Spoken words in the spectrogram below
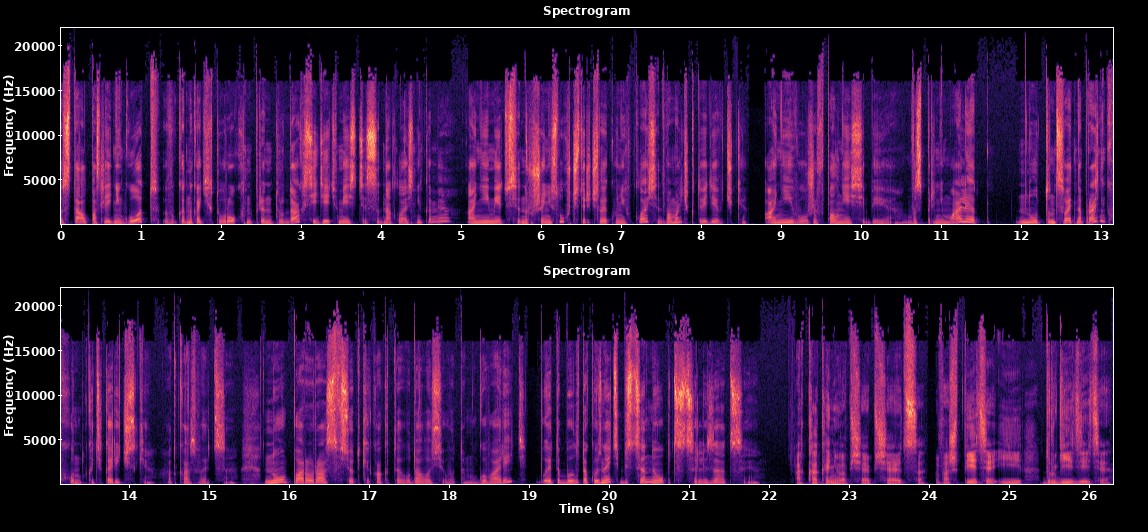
стал последний год на каких-то уроках, например, на трудах, сидеть вместе с одноклассниками. Они имеют все нарушения слуха, четыре человека у них в классе, два мальчика, две девочки. Они его уже вполне себе воспринимали. Ну, танцевать на праздниках он категорически отказывается. Но пару раз все-таки как-то удалось его там уговорить. Это был такой, знаете, бесценный опыт социализации. А как они вообще общаются, ваш Петя и другие дети?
